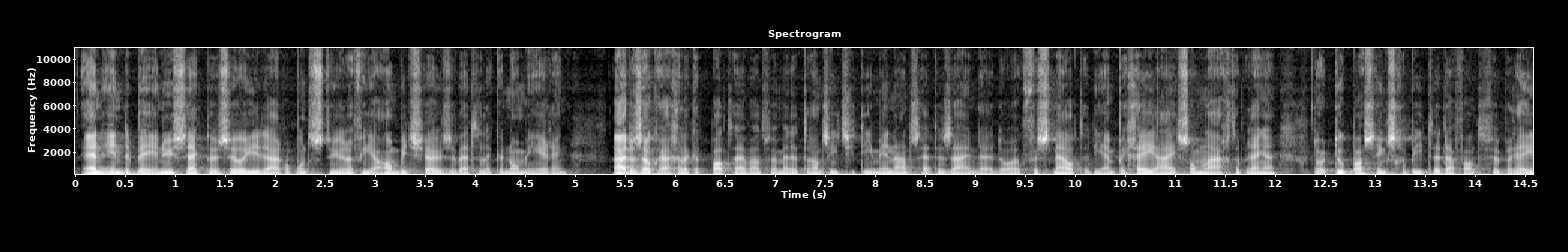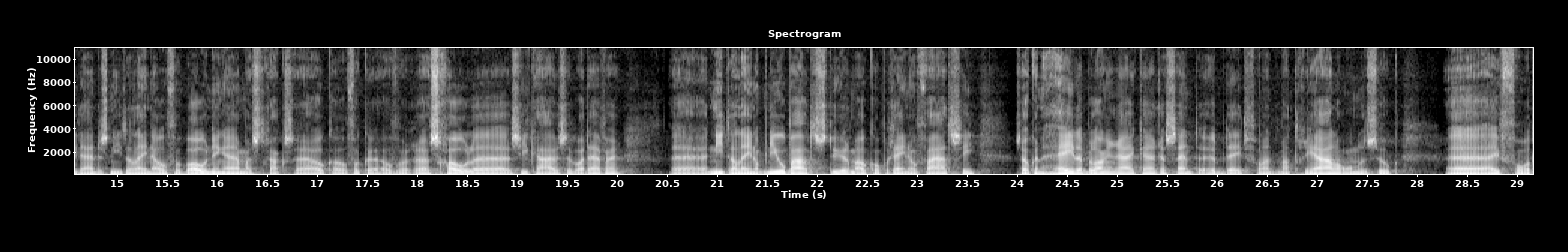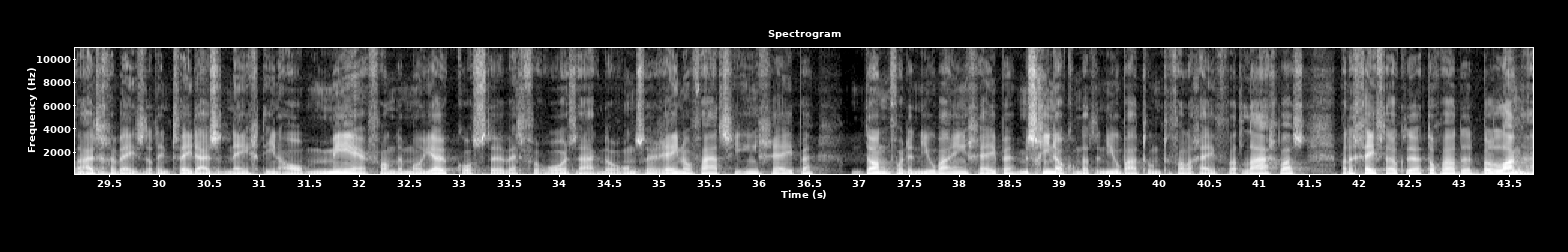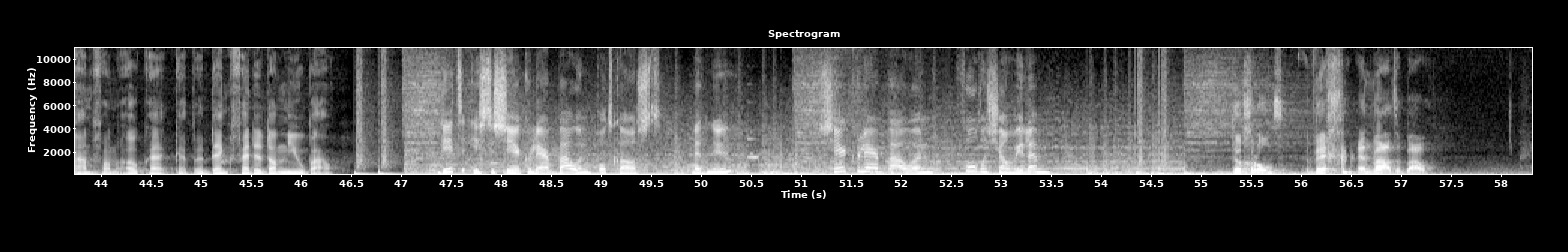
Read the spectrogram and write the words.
En in de BNU-sector zul je daarop moeten sturen via ambitieuze wettelijke normering. Nou, dat is ook eigenlijk het pad hè, wat we met het transitieteam in aan het zetten zijn. Door ook versneld die NPG-eisen omlaag te brengen door toepassingsgebieden daarvan te verbreden. Dus niet alleen over woningen, maar straks uh, ook over, over uh, scholen, ziekenhuizen, whatever. Uh, niet alleen op nieuwbouw te sturen, maar ook op renovatie. Dat is ook een hele belangrijke recente update van het materialenonderzoek. heeft bijvoorbeeld uitgewezen dat in 2019 al meer van de milieukosten werd veroorzaakt door onze renovatie-ingrepen dan voor de nieuwbouw ingrepen. Misschien ook omdat de nieuwbouw toen toevallig even wat laag was. Maar dat geeft ook de, toch wel het belang aan van ook, hè, denk verder dan nieuwbouw. Dit is de Circulair Bouwen podcast. Met nu Circulair Bouwen volgens Jan Willem. De grond, weg en waterbouw.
